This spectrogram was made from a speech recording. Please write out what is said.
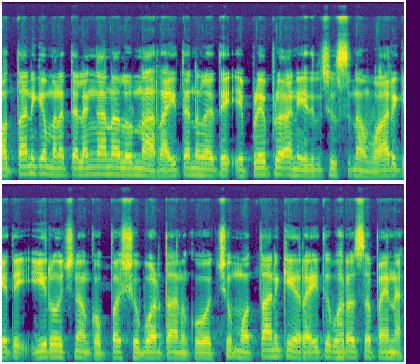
మొత్తానికి మన తెలంగాణలో ఉన్న రైతన్నలు అయితే ఎప్పుడెప్పుడు అని ఎదురు చూస్తున్న వారికైతే ఈ రోజున గొప్ప శుభార్త అనుకోవచ్చు. మొత్తానికి రైతు భరోసా పైన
